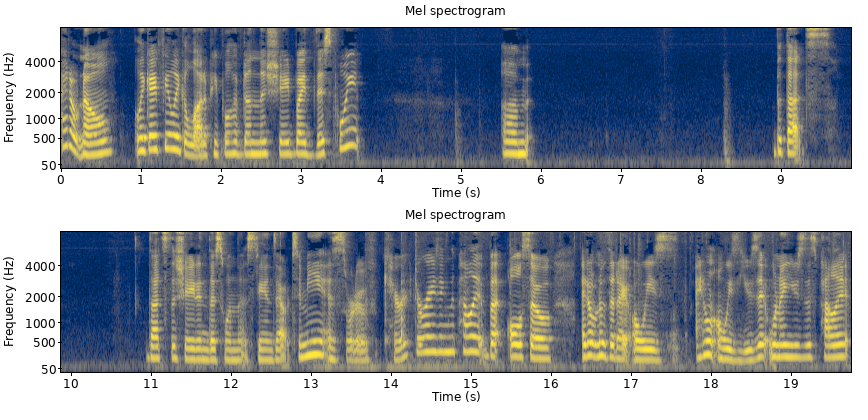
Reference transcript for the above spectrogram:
I don't know. Like I feel like a lot of people have done this shade by this point. Um but that's that's the shade in this one that stands out to me as sort of characterizing the palette, but also I don't know that I always, I don't always use it when I use this palette.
